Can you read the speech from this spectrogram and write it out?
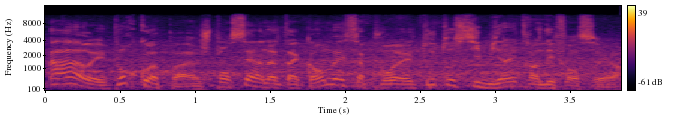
Ah oui, pourquoi pas. Je pensais à un attaquant, mais ça pourrait tout aussi bien être un défenseur.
